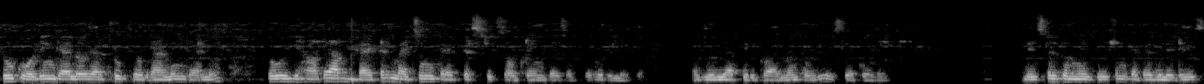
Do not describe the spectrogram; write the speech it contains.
through coding कह लो या थ्रू प्रोग्रामिंग कह लो तो यहाँ पे आप बेटर मैचिंग करेक्टरिस्टिक्स ऑप्टेन कर सकते हो रिले के जो भी आपकी रिक्वायरमेंट होगी उसके अकॉर्डिंग डिजिटल कम्युनिकेशन कैपेबिलिटीज़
